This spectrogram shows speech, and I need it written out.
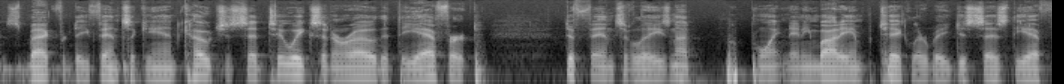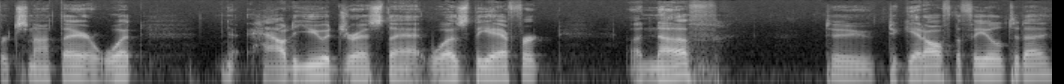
It's back for defense again. Coach has said two weeks in a row that the effort defensively, he's not pointing anybody in particular, but he just says the effort's not there. What? How do you address that? Was the effort enough to to get off the field today?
